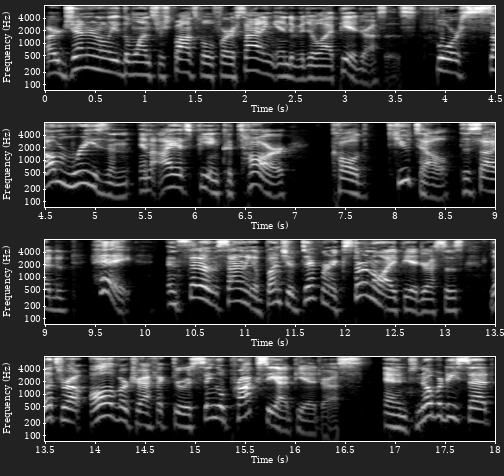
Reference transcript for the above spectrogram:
are generally the ones responsible for assigning individual IP addresses. For some reason, an ISP in Qatar called QTEL decided, hey, instead of assigning a bunch of different external IP addresses, let's route all of our traffic through a single proxy IP address. And nobody said,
